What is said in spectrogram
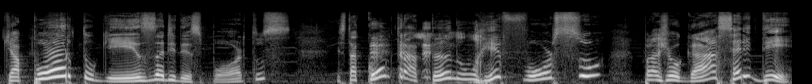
que a portuguesa de desportos está contratando um reforço pra jogar a Série D.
